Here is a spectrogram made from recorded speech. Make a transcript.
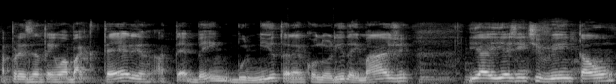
apresenta aí uma bactéria, até bem bonita, né, colorida a imagem. E aí a gente vê então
